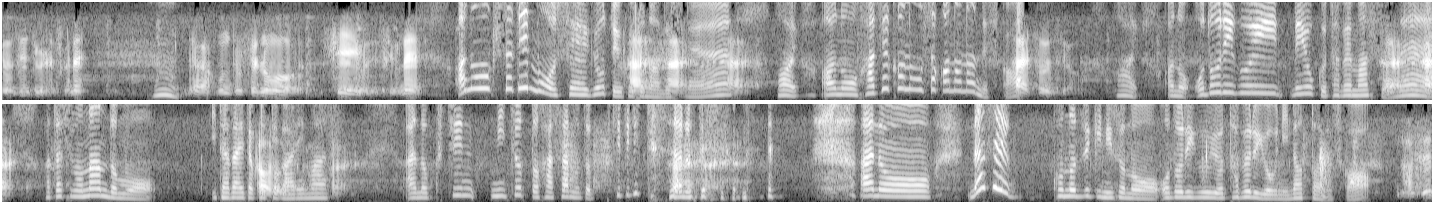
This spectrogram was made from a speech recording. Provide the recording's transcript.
4センチぐらいですかね。うん。だから本当、そういうのも西洋ですよね。あの大きさでも制御ということなんですね。はい。はい。あの、ハゼ科のお魚なんですか？はい、はいそうですよ。はい。あの、踊り食いでよく食べますよね。はいはい私も何度もいただいたことがあります。はいあの、口にちょっと挟むとピチピチってなるんですよね。あのーなぜこの時期にその踊り食いを食べるようになったんですか？なぜっ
